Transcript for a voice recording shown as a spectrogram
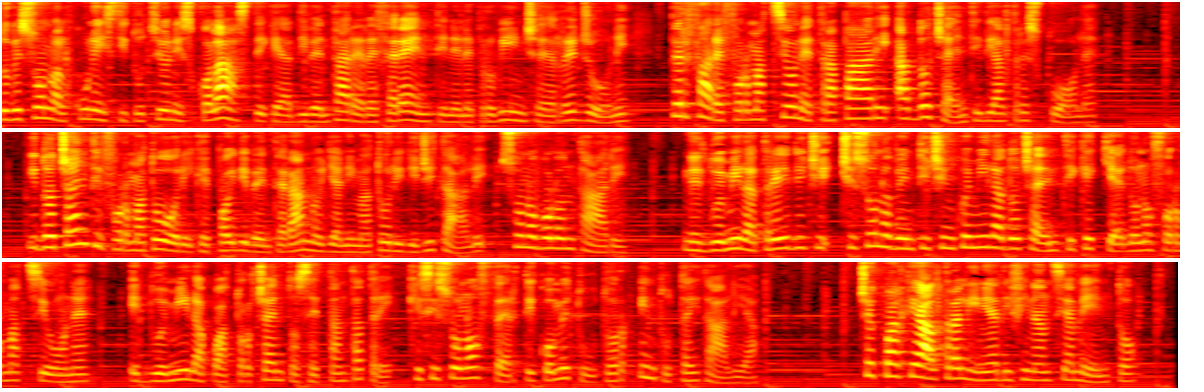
dove sono alcune istituzioni scolastiche a diventare referenti nelle province e regioni per fare formazione tra pari a docenti di altre scuole. I docenti formatori, che poi diventeranno gli animatori digitali, sono volontari. Nel 2013 ci sono 25.000 docenti che chiedono formazione e 2.473 che si sono offerti come tutor in tutta Italia. C'è qualche altra linea di finanziamento,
